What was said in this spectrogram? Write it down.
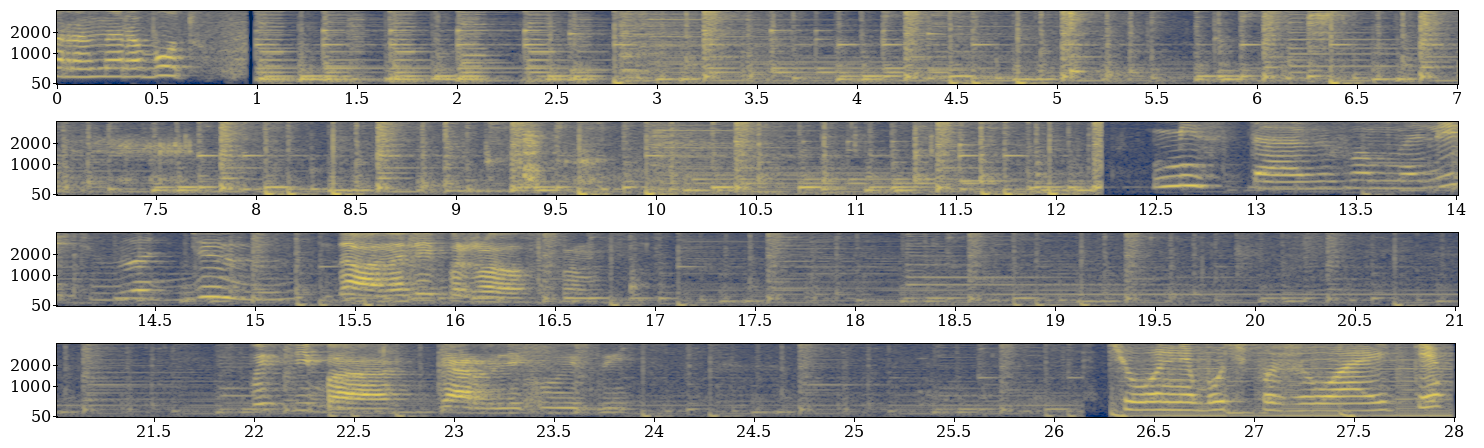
пора на работу. Мистер, вам налить воду? Да, налей, пожалуйста. Спасибо, карлик лысый. Чего-нибудь пожелаете?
